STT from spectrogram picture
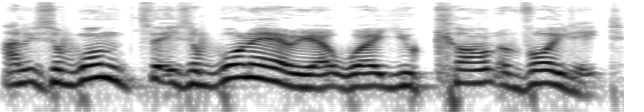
and it's a one th- it's a one area where you can't avoid it.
